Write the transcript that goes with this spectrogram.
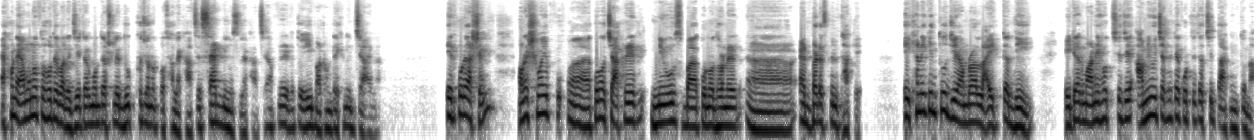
এখন এমনও তো হতে পারে, যেটার মধ্যে আসলে দুঃখজনক কথা লেখা আছে স্যাড নিউজ লেখা আছে। আপনার এটা তো এই বাটনটা এখানে যায় না। এরপরে আসেন, অনেক সময় কোনো চাকরির নিউজ বা কোনো ধরনের অ্যাডভার্টাইজমেন্ট থাকে। এখানে কিন্তু যে আমরা লাইকটা দিই, এটার মানে হচ্ছে যে আমি ওই চাকরিটা করতে চাচ্ছি তা কিন্তু না।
